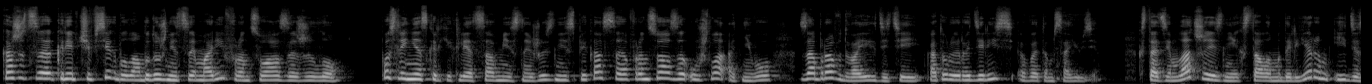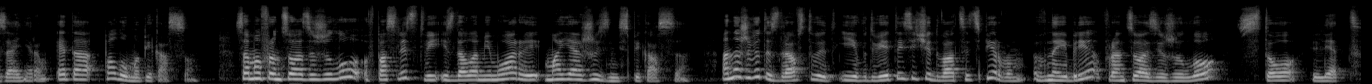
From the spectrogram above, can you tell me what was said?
Кажется, крепче всех была художница Мари Франсуаза Жило. После нескольких лет совместной жизни с Пикассо Франсуаза ушла от него, забрав двоих детей, которые родились в этом союзе. Кстати, младшая из них стала модельером и дизайнером. Это Палома Пикассо. Сама Франсуаза Жило впоследствии издала мемуары «Моя жизнь с Пикассо», она живет и здравствует, и в 2021 в ноябре Франсуазе Жило 100 лет.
